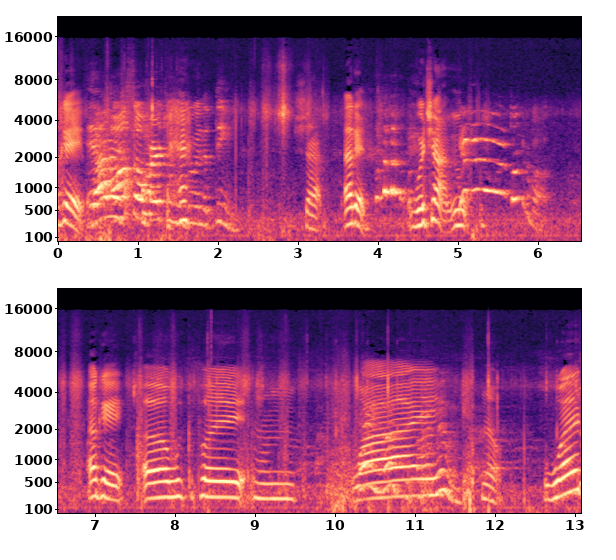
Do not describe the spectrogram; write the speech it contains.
Okay. It also hurts when you're doing the thing. Shut up. Okay. We're trying. You don't know what I'm talking about. Okay. Uh, we could put um. Why? No. What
